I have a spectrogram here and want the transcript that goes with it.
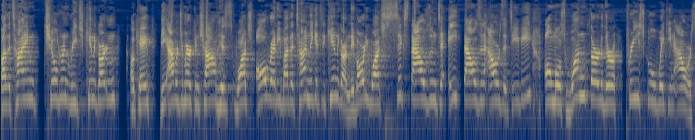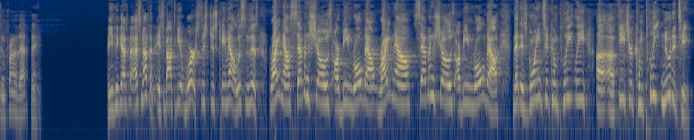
By the time children reach kindergarten, okay, the average American child has watched already, by the time they get to kindergarten, they've already watched 6,000 to 8,000 hours of TV, almost one third of their preschool waking hours in front of that thing. And you think that's, that's nothing. It's about to get worse. This just came out. Listen to this. Right now, seven shows are being rolled out. Right now, seven shows are being rolled out that is going to completely uh, uh, feature complete nudity.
